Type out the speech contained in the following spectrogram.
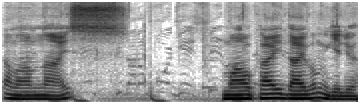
Tamam nice. Maokai dive'a mı geliyor?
